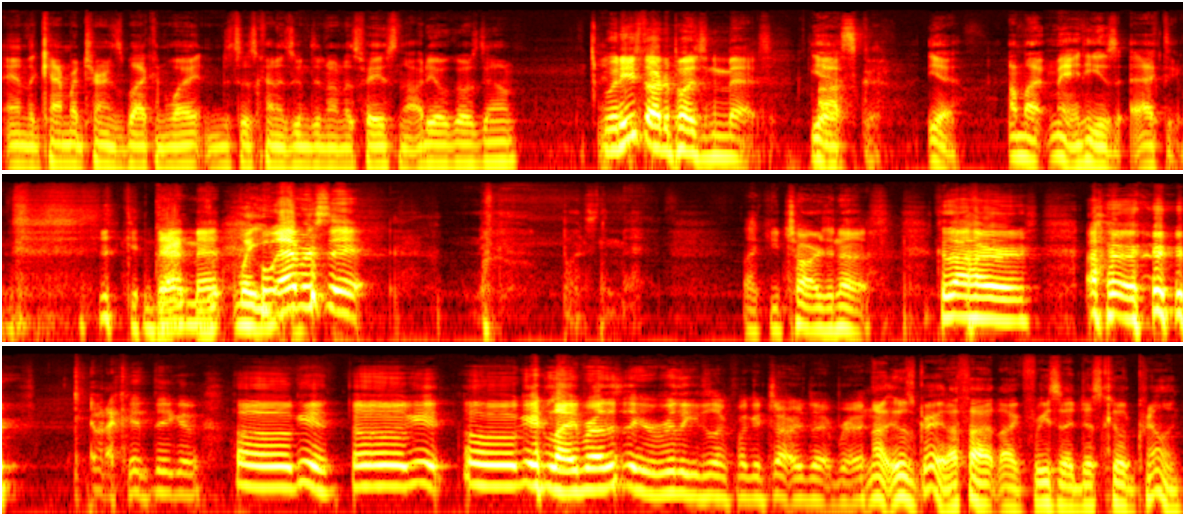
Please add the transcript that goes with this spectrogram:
and the camera turns black and white, and it's just kind of zoomed in on his face, and the audio goes down. When he started punching the mat, Yeah. Oscar, Yeah, I'm like, man, he is acting. that man, wait. whoever said punch the like you charging up? Because I heard, I heard. Damn it, I couldn't think of it. Hogan, Hogan, Hogan. Like, bro, this nigga really just like fucking charged up, bro. No, it was great. I thought like Frieza had just killed Krillin.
